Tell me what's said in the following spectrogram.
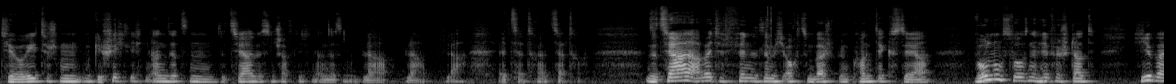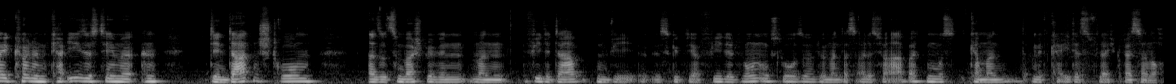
theoretischen, geschichtlichen Ansätzen, sozialwissenschaftlichen Ansätzen, bla bla bla, etc. etc. Soziale Arbeit findet nämlich auch zum Beispiel im Kontext der Wohnungslosenhilfe statt. Hierbei können KI-Systeme den Datenstrom also zum Beispiel, wenn man viele Daten, wie es gibt ja viele Wohnungslose, wenn man das alles verarbeiten muss, kann man mit KI das vielleicht besser noch,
